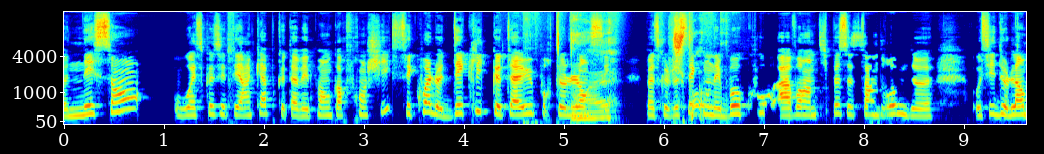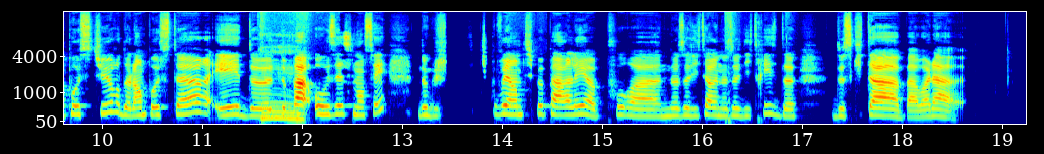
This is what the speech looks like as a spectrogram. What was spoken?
naissant ou est-ce que c'était un cap que tu n'avais pas encore franchi? C'est quoi le déclic que tu as eu pour te lancer? Parce que je, sais qu'on est beaucoup à avoir un petit peu ce syndrome de aussi de l'imposture, de l'imposteur et de ne mmh. pas oser se lancer. Donc je, pouvais un petit peu parler euh, pour euh, nos auditeurs et nos auditrices de, de ce qui t'a bah voilà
